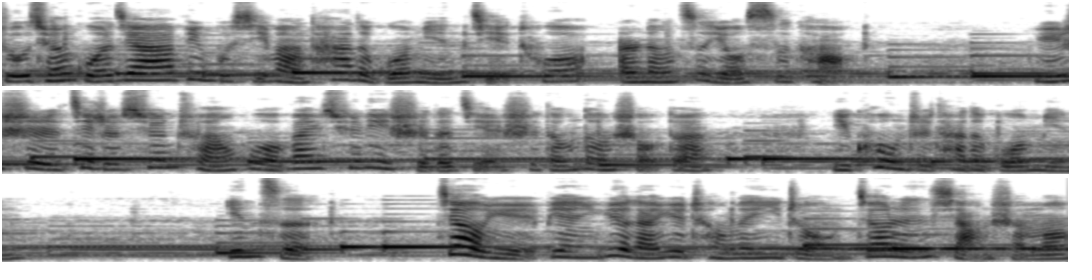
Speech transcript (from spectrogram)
主权国家并不希望他的国民解脱而能自由思考，于是借着宣传或歪曲历史的解释等等手段，以控制他的国民。因此，教育便越来越成为一种教人想什么，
